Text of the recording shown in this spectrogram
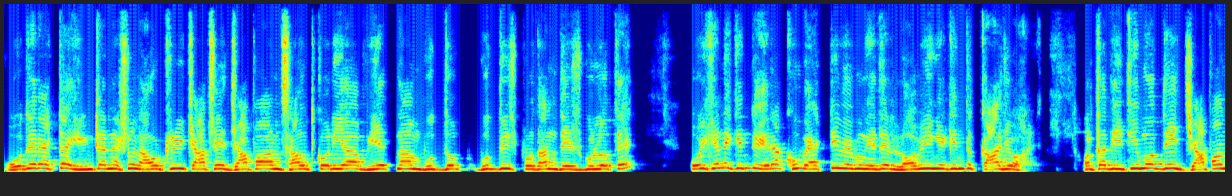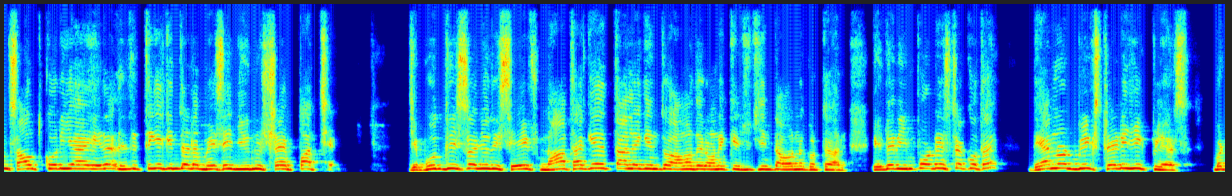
ওদের একটা ইন্টারন্যাশনাল আউটরিচ আছে, Japan, South Korea, Vietnam, Buddha, Buddhist প্রধান দেশগুলোতে। ওইখানে কিন্তু এরা খুব অ্যাক্টিভ এবং এদের লবিং এ কিন্তু কাজও হয়। অর্থাৎ ইতিমধ্যেই জাপান, সাউথ কোরিয়া, এরা এদের থেকে কিন্তু একটা মেসেজ ইউনুস সাহেব পাচ্ছেন। যে বুদ্ধিস্টরা যদি সেফ না থাকে, তাহলে কিন্তু আমাদের অনেক কিছু চিন্তা ভাবনা করতে হয়। এদের ইম্পর্টেন্সটা কোথায়? They are not big strategic players but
